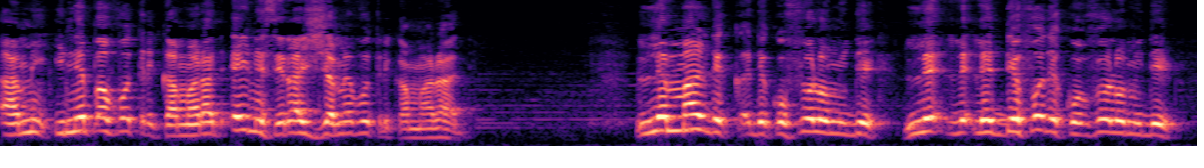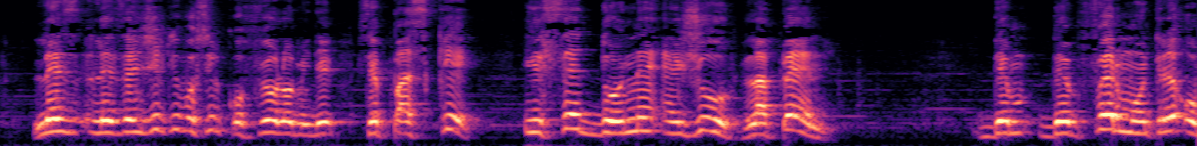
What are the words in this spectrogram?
ami, il n'est pas votre camarade et il ne sera jamais votre camarade. Le mal de, de Kofi les, défauts de Kofi Olomide, les, les injures qui vont sur Kofi Olomide, c'est parce que il s'est donné un jour la peine de, faire montrer au,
